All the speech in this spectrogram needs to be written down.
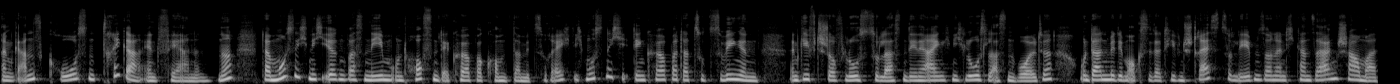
einen ganz großen Trigger entfernen. Ne? Da muss ich nicht irgendwas nehmen und hoffen, der Körper kommt damit zurecht. Ich muss nicht den Körper dazu zwingen, einen Giftstoff loszulassen, den er eigentlich nicht loslassen wollte und dann mit dem oxidativen Stress zu leben, sondern ich kann sagen, schau mal,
